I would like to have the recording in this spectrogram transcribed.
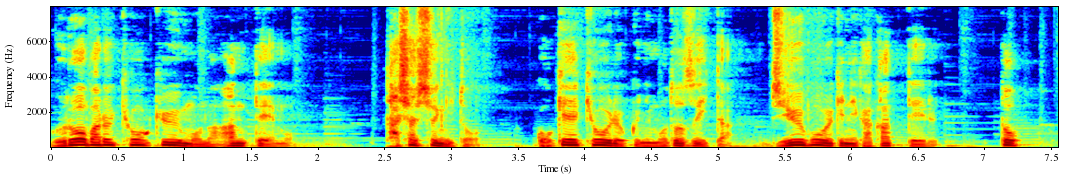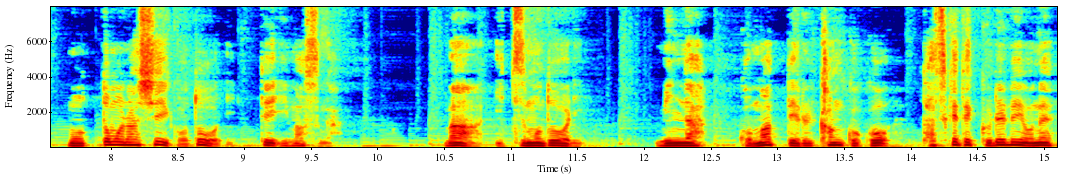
グローバル供給網の安定も他者主義と互恵協力に基づいた自由貿易にかかっているともっともらしいことを言っていますが、まあいつも通りみんな困っている韓国を助けてくれるよね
